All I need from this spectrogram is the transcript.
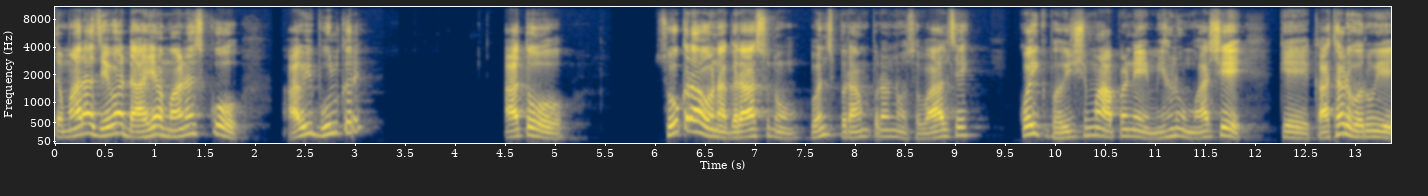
તમારા જેવા ડાહ્યા માણસ કો આવી ભૂલ કરે? આ તો છોકરાઓના ગ્રાસનો વંશ પરંપરાનો સવાલ છે. કોઈક ભવિષ્યમાં આપણને મહેણું મારશે કે કાથડ વરુએ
